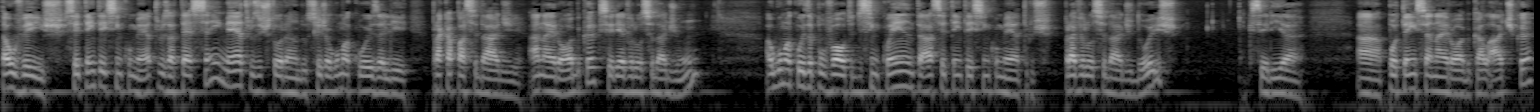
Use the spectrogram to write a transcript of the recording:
talvez 75 metros até 100 metros estourando seja alguma coisa ali para a capacidade anaeróbica, que seria a velocidade 1, alguma coisa por volta de 50 a 75 metros para a velocidade 2, que seria a potência anaeróbica lática,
